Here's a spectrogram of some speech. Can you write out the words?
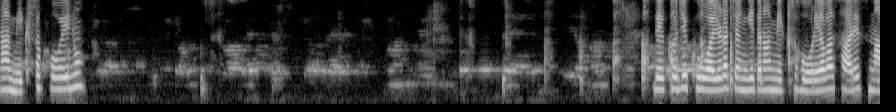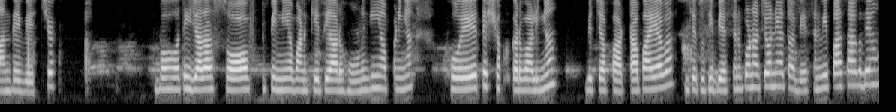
ਨਾ ਮਿਕਸ ਖੋਏ ਨੂੰ ਦੇਖੋ ਜੀ, ਖੋਆ ਜਿਹੜਾ ਚੰਗੀ ਤਰ੍ਹਾਂ ਮਿਕਸ ਹੋ ਰਿਹਾ ਵਾ ਸਾਰੇ ਸਮਾਨ ਦੇ ਵਿੱਚ। ਬਹੁਤ ਹੀ ਜ਼ਿਆਦਾ ਸੌਫਟ ਪਿੰਨੀਆਂ ਬਣ ਕੇ ਤਿਆਰ ਹੋਣਗੀਆਂ ਆਪਣੀਆਂ। ਖੋਏ ਤੇ ਸ਼ੱਕਰ ਵਾਲੀਆਂ। ਵਿੱਚ ਆਪਾਂ ਆਟਾ ਪਾਇਆ ਵਾ। ਜੇ ਤੁਸੀਂ ਬੇਸਨ ਪਾਉਣਾ ਚਾਹੁੰਦੇ ਹੋ ਤਾਂ ਬੇਸਨ ਵੀ ਪਾ ਸਕਦੇ ਹੋ।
